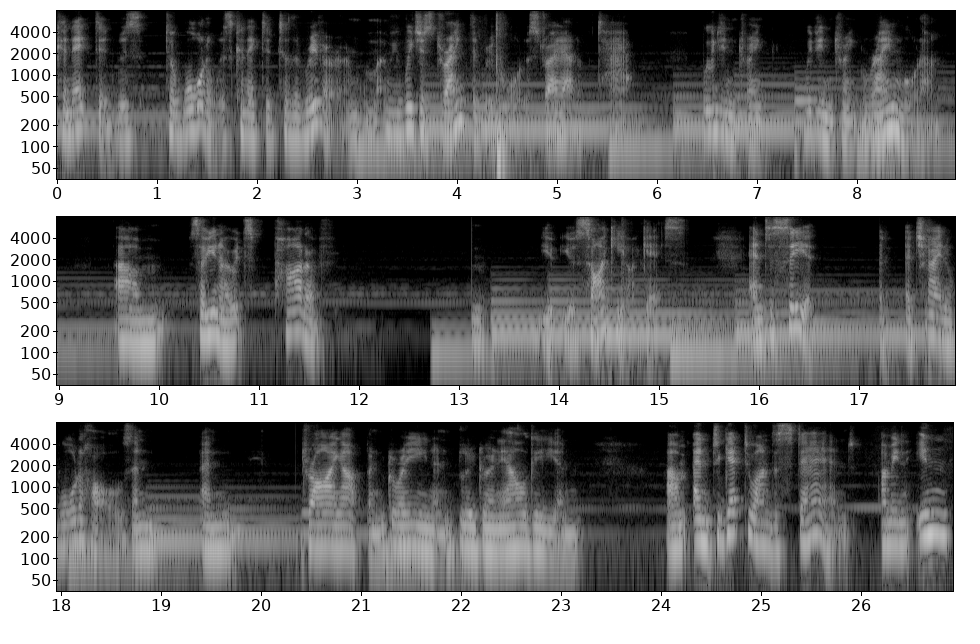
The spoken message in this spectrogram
connected was to water was connected to the river. And I mean, we just drank the river water straight out of the tap. We didn't drink, we didn't drink rainwater. Um, so, you know, it's part of your, your psyche, I guess. And to see it a chain of waterholes and and drying up and green and blue green algae and um, and to get to understand I mean in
